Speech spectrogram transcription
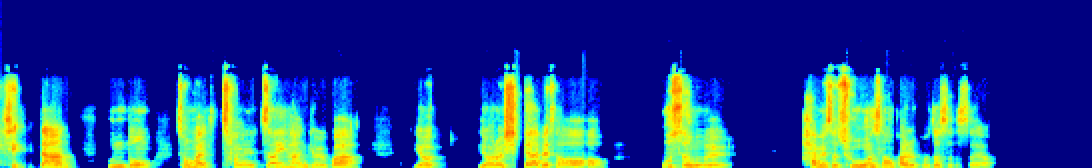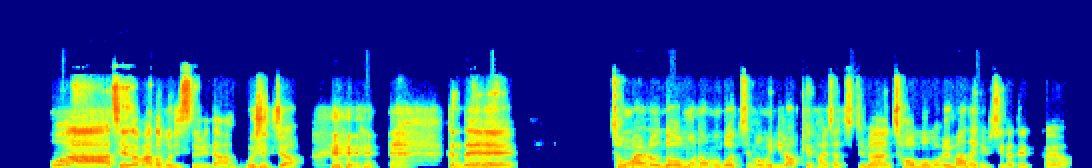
식단, 운동 정말 철저히 한 결과 여, 여러 시합에서 우승을 하면서 좋은 성과를 거뒀었어요. 와, 제가 봐도 멋있습니다. 멋있죠? 근데 정말로 너무너무 멋진 몸을 이렇게 가졌지만 저 몸 얼마나 유지가 될까요?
